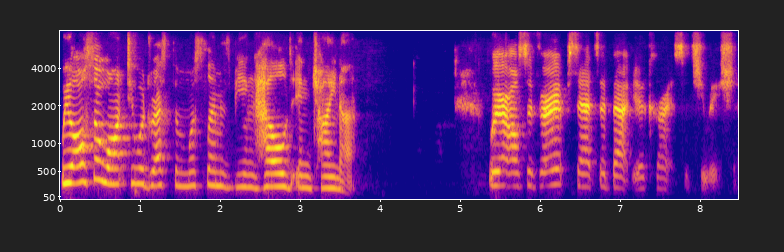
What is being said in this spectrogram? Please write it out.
We also want to address the Muslims being held in China. We are also very upset about your current situation.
